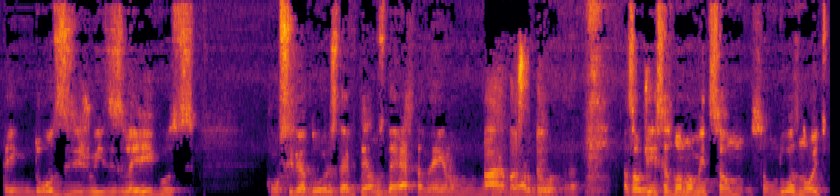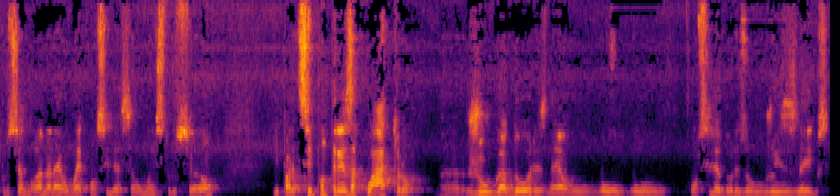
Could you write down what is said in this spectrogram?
tem 12 juízes leigos, conciliadores, deve ter uns 10 também, não, não ah, recordo. É. As audiências normalmente são, são duas noites por semana, né? Uma é conciliação, uma é instrução. E participam três a quatro uh, julgadores, né? Ou, ou, ou, conciliadores ou juízes leigos.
